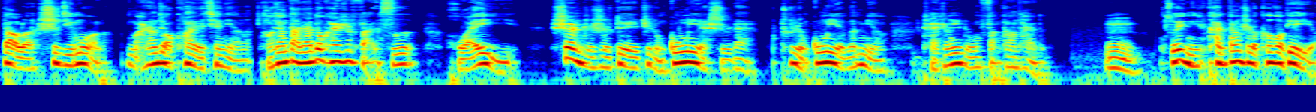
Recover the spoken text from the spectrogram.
到了世纪末了，马上就要跨越千年了，好像大家都开始反思、怀疑，甚至是对这种工业时代、这种工业文明产生一种反抗态度。嗯，所以你看当时的科幻电影。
